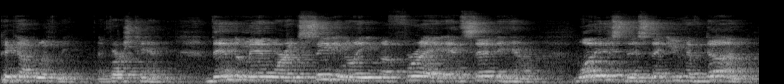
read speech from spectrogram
Pick up with me in verse 10. Then the men were exceedingly afraid and said to him, What is this that you have done?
